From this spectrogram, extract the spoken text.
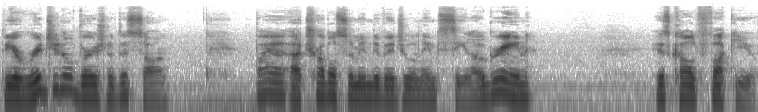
The original version of this song, by a, a troublesome individual named CeeLo Green, is called "Fuck You."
